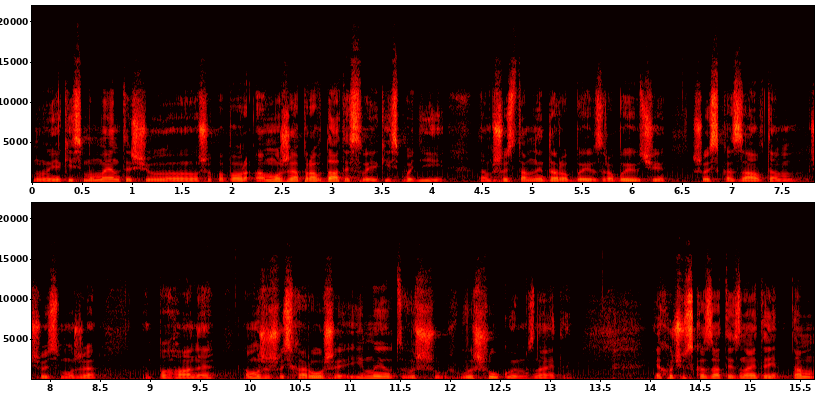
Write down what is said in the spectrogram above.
ну, якісь моменти, що, що попав- а може оправдати свої якісь події. Там щось там не доробив, зробив, чи щось сказав, там щось може погане, а може щось хороше. І ми от вишукуємо, знаєте. Я хочу сказати, знаєте, там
